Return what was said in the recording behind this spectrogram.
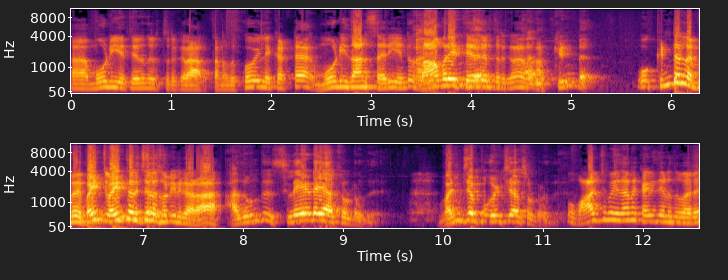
மோடியை தேர்ந்தெடுத்திருக்கிறார். தனது கோயிலை கட்ட மோடி தான் சரி என்று ராமரே தேர்ந்தெடுத்திருக்கிறார்? கிண்டல். ஓ கிண்டல்ல வை- வைத்து வைத்தறிச்சல சொல்லியிருக்காரா? அது வந்து ஸ்லேடையா சொல்றது. வஞ்ச புகழ்ச்சியா சொல்றது. வாஜ்பாய் தானே கவிதை எழுதுவாரு?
